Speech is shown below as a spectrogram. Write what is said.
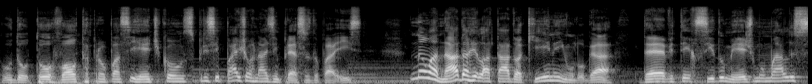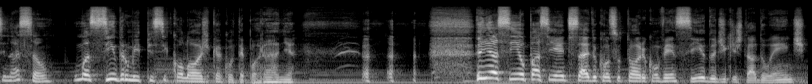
o doutor volta para o paciente com os principais jornais impressos do país. Não há nada relatado aqui em nenhum lugar. Deve ter sido mesmo uma alucinação, uma síndrome psicológica contemporânea. e assim o paciente sai do consultório convencido de que está doente.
